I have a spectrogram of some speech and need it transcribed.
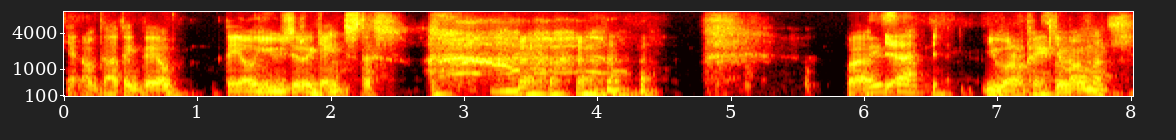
you know, I think they'll they'll use it against us. but Is, yeah, um, you got to pick your moments.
